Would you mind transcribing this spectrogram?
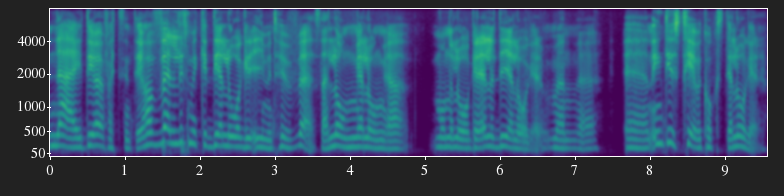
Nej, det gör jag faktiskt inte. Jag har väldigt mycket dialoger i mitt huvud. Så här långa, långa monologer eller dialoger. Men eh, eh, inte just tv-kocksdialoger.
